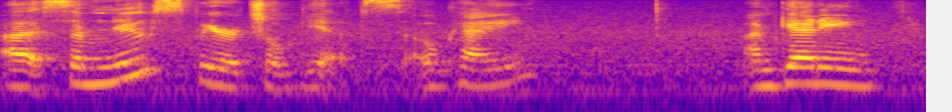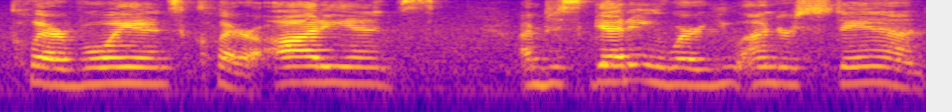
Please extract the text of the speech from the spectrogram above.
uh, some new spiritual gifts, okay? I'm getting clairvoyance, clairaudience. I'm just getting where you understand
